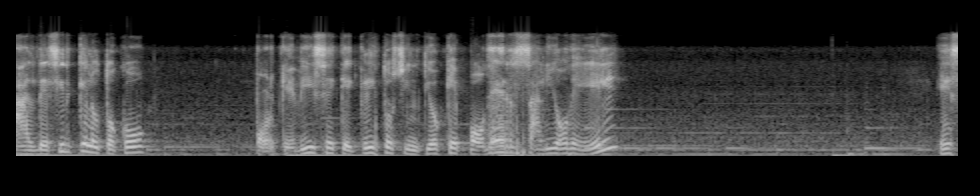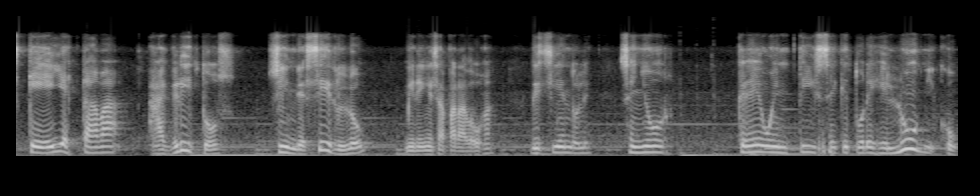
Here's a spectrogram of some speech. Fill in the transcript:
al decir que lo tocó, porque dice que Cristo sintió que poder salió de él, es que ella estaba a gritos, sin decirlo, miren esa paradoja, diciéndole, Señor, creo en ti, sé que tú eres el único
